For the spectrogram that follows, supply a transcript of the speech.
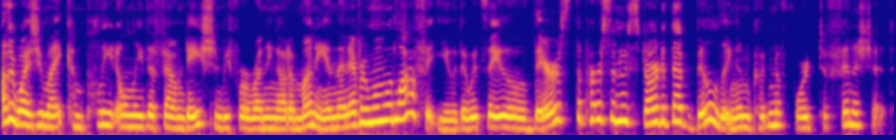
Otherwise, you might complete only the foundation before running out of money, and then everyone would laugh at you. They would say, Oh, there's the person who started that building and couldn't afford to finish it.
